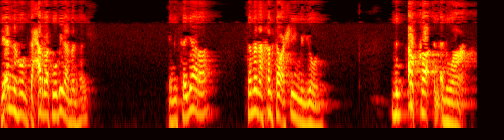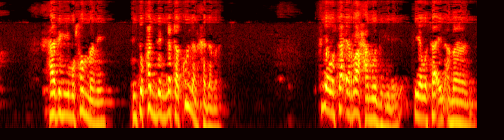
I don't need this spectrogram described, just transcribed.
لأنهم تحركوا بلا منهج يعني سيارة ثمنها 25 مليون. من أرقى الأنواع. هذه مصممة لتقدم لك كل الخدمات. فيها وسائل راحة مذهلة فيها وسائل أمان.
